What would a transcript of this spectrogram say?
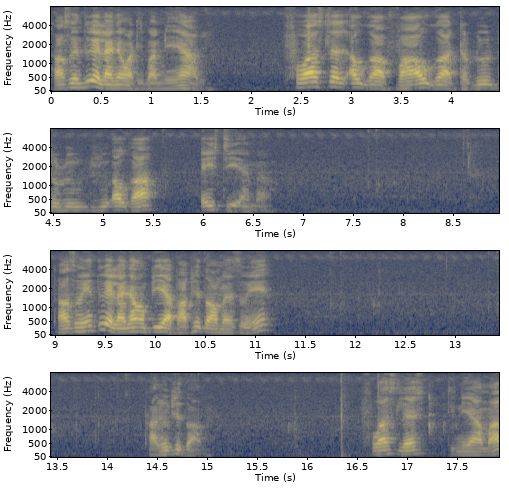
ဒါဆိုရင်သူ့ရဲ့လမ်းကြောင်းကဒီမှာမြင်ရပြီ forward slash အောက်က var အောက်က www အောက်က html ဒါဆိုရင်သူ့ရဲ့လမ်းကြောင်းအပြည့်ကဘာဖြစ်သွားမလဲဆိုရင်ဒါမျိုးဖြစ်သွားမယ် forward slash ဒီနေရာမှာ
